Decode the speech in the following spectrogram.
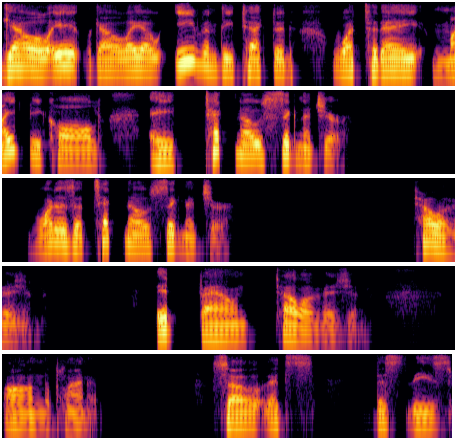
Galileo, Galileo even detected what today might be called a technosignature. What is a technosignature? Television. It found television on the planet. So it's this these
